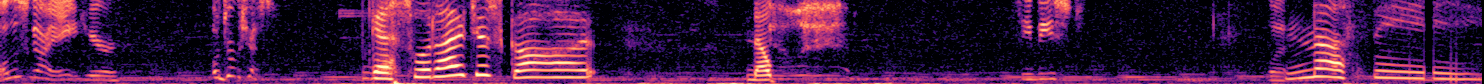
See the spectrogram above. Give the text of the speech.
Oh, this guy ain't here. Oh, dark chest. Guess what I just got? Nope. Sea beast. Nothing.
